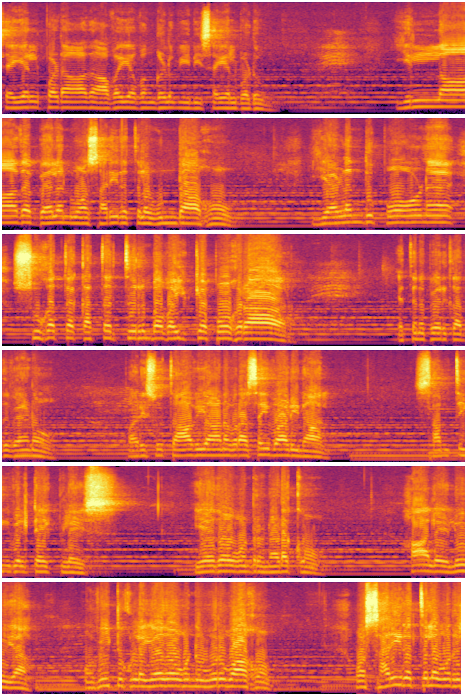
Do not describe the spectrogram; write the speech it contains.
செயல்படாத அவயவங்களும் இனி செயல்படும். இல்லாத பலன் உன் சரீரத்தில் உண்டாகும். இழந்து போன சுகத்தை கத்த திரும்ப வைக்க போகிறார். எத்தனை பேருக்கு அது வேணும்? பரிசுத்த ஆவியானவர் அசைவாடினால் சம்திங் வில் டேக் பிளேஸ் ஏதோ ஒன்று நடக்கும். ஹாலே லூயா உன் வீட்டுக்குள்ள ஏதோ ஒன்று உருவாகும். உன் சரீரத்தில் ஒரு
